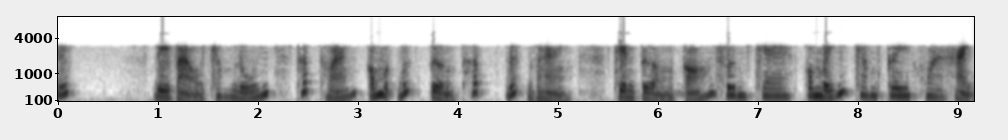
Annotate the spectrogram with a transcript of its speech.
chếch. Đi vào trong núi, thấp thoáng có một bức tường thấp đất vàng, trên tường có rơm tre, có mấy trăm cây hoa hạnh,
